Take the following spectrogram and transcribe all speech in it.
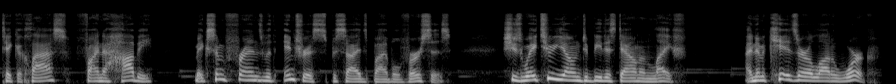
take a class, find a hobby, make some friends with interests besides Bible verses. She's way too young to beat us down on life. I know kids are a lot of work,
